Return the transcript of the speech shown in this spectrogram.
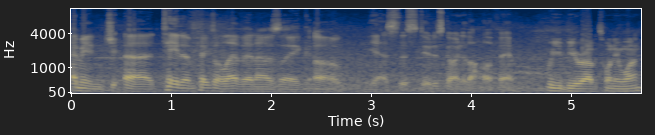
I mean, uh, Tatum picked eleven. I was like, oh yes, this dude is going to the Hall of Fame. Will you be Rob twenty one?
